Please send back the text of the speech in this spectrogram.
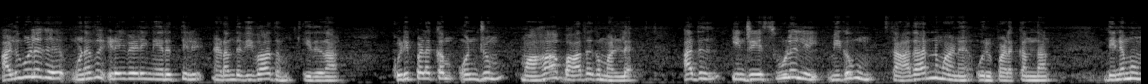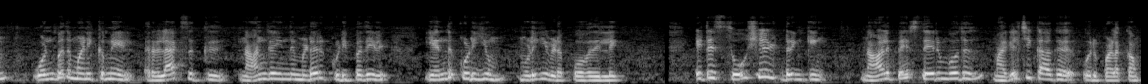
அலுவலக உணவு இடைவேளை நேரத்தில் நடந்த விவாதம் இதுதான். குடிப்பழக்கம் ஒன்றும் மகா பாதகம் அல்ல அது இன்றைய சூழலில் மிகவும் சாதாரணமான ஒரு பழக்கம்தான். தினமும் ஒன்பது மணிக்கு மேல் ரிலாக்ஸுக்கு நான்கைந்து மிடர் குடிப்பதில் எந்த குடியும் முழுகிவிடப் போவதில்லை. இட் இஸ் சோஷியல் ட்ரிங்கிங் நாலு பேர் சேரும்போது மகிழ்ச்சிக்காக ஒரு பழக்கம்.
